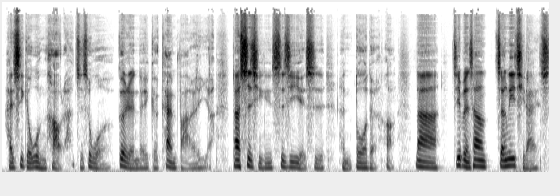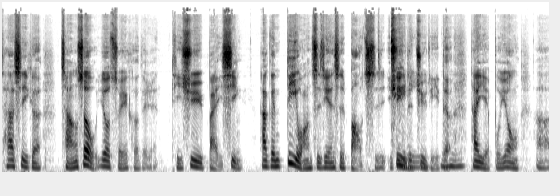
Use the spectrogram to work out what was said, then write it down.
还是一个问号啦。只是我个人的一个看法而已啊。那事情事迹也是很多的哈。那基本上整理起来，他是一个长寿又随和的人，体恤百姓。他跟帝王之间是保持一定的距离的，嗯、他也不用啊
